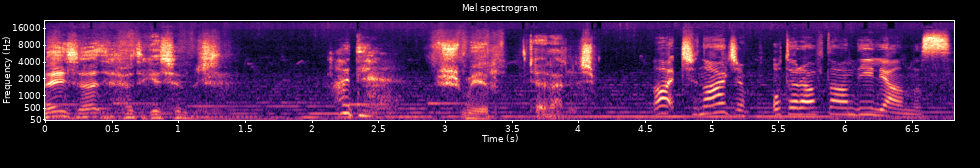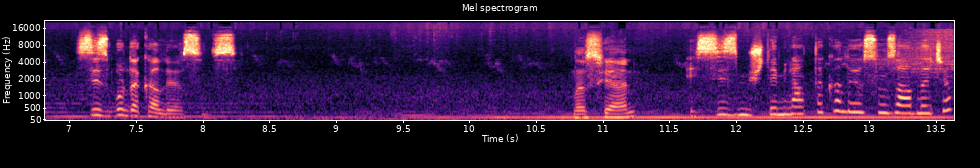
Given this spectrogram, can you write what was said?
Neyse hadi, hadi geçelim. Hadi. Üşümeyelim. Gel anneciğim. Ha Çınar'cığım o taraftan değil yalnız. Siz burada kalıyorsunuz. Nasıl yani? E siz müştemilatta kalıyorsunuz ablacığım.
